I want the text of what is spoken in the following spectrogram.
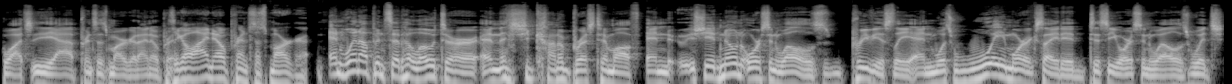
watch, yeah, Princess Margaret, I know Princess. like, oh, I know Princess Margaret. and went up and said hello to her, and then she kind of brushed him off. And she had known Orson Welles previously and was way more excited to see Orson Welles, which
